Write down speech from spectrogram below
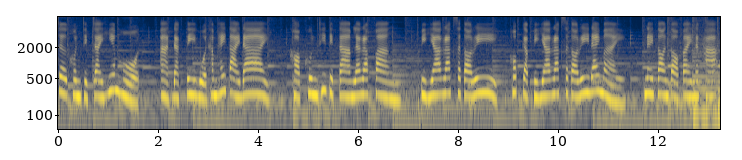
เจอคนจิตใจเหี้ยมโหด อาจดักตีหัวทำให้ตายได้ ขอบคุณที่ติดตามและรับฟัง ปิยะรักสตอรี่ พบกับปิยะรักสตอรี่ได้ใหม่ ในตอนต่อไปนะคะ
